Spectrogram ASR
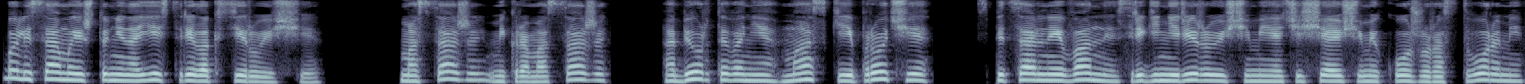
были самые что ни на есть релаксирующие. Массажи, микромассажи, обертывание, маски и прочее специальные ванны с регенерирующими и очищающими кожу растворами.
